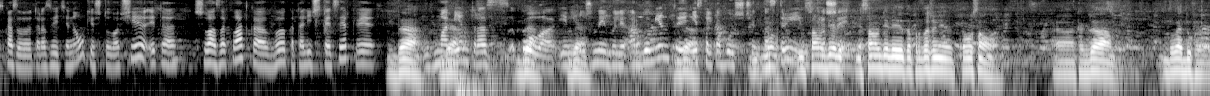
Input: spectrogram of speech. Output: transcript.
рассказывают о развитии науки, что вообще это шла закладка в католической церкви да, в момент да, раскола. Да, Им да. нужны были аргументы да. несколько больше, чем ну, костры ну, и на самом деле, На самом деле это продолжение того самого. Э, когда благодать Духа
